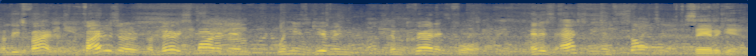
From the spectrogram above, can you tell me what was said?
of these fighters. The fighters are, are very smarter than what he's giving them credit for and it's actually insulting. Say it again.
